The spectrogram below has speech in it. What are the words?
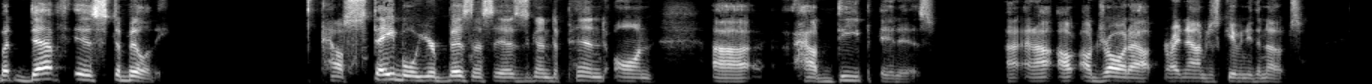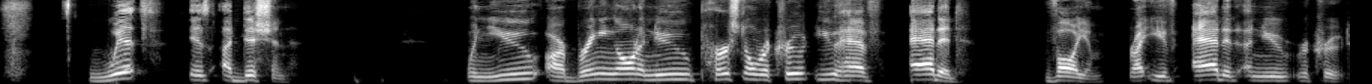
but depth is stability. How stable your business is is going to depend on uh, how deep it is. Uh, and I'll, I'll draw it out right now. I'm just giving you the notes. Width is addition. When you are bringing on a new personal recruit, you have added volume, right? You've added a new recruit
